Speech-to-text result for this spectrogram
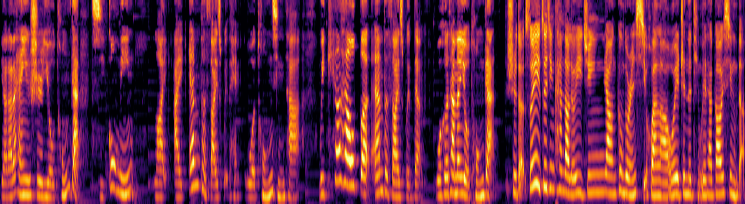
表达的含义是有同感、起共鸣。 like I empathize with him, 我同情他. We can't help but empathize with them. them，我和他们有同感。是的，所以最近看到刘奕君让更多人喜欢了，我也真的挺为他高兴的。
